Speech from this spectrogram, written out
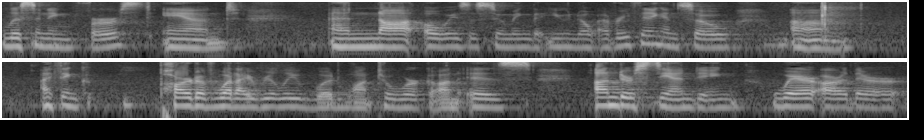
listening first and and not always assuming that you know everything. And so, um, I think part of what I really would want to work on is understanding where are there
